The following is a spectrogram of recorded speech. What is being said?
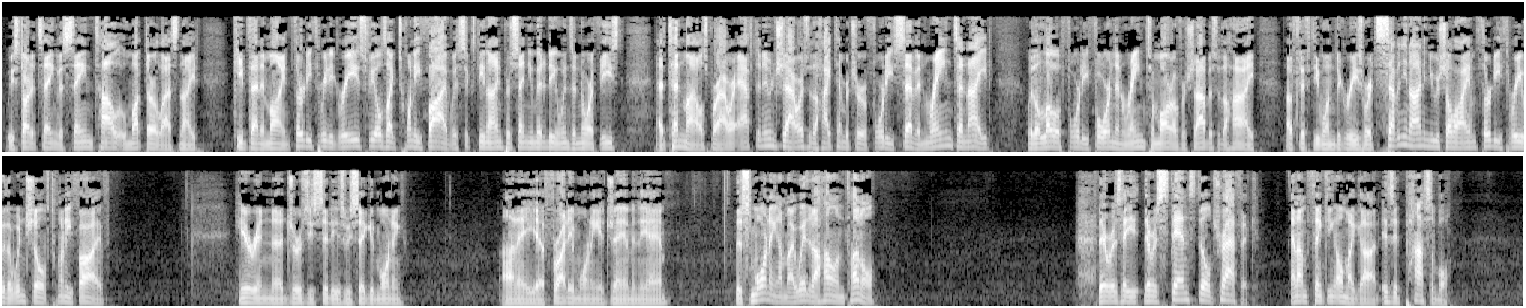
We started saying the same Tal Umatar last night. Keep that in mind. 33 degrees, feels like 25 with 69% humidity, winds in northeast at 10 miles per hour. Afternoon showers with a high temperature of 47. Rain tonight with a low of 44, and then rain tomorrow for Shabbos with a high of 51 degrees. We're at 79 in Yerushalayim, 33 with a wind chill of 25 here in uh, Jersey City as we say good morning on a uh, Friday morning at JM in the AM. This morning on my way to the Holland Tunnel, there was a there was standstill traffic, and I'm thinking, oh my God, is it possible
